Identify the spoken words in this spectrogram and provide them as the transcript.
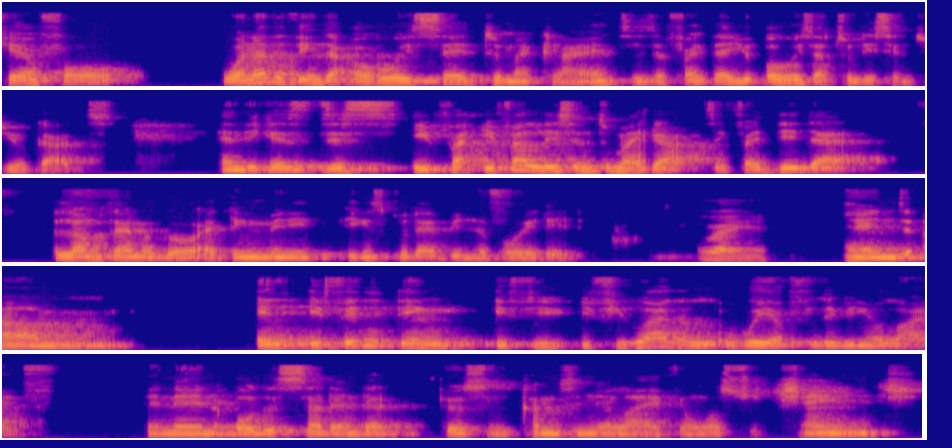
careful. One of the things that I always said to my clients is the fact that you always have to listen to your guts. And because this, if I if I listen to my guts, if I did that a long time ago, I think many things could have been avoided. Right. And um, and if anything, if you if you had a way of living your life, and then all of a sudden that person comes in your life and wants to change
